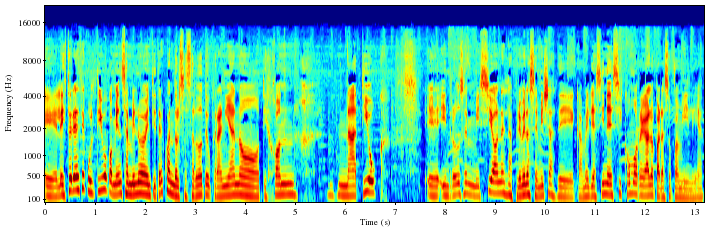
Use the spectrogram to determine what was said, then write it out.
Eh, la historia de este cultivo comienza en 1923 cuando el sacerdote ucraniano Tijón Natiuk eh, introduce en Misiones las primeras semillas de Camellia sinensis como regalo para su familia.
